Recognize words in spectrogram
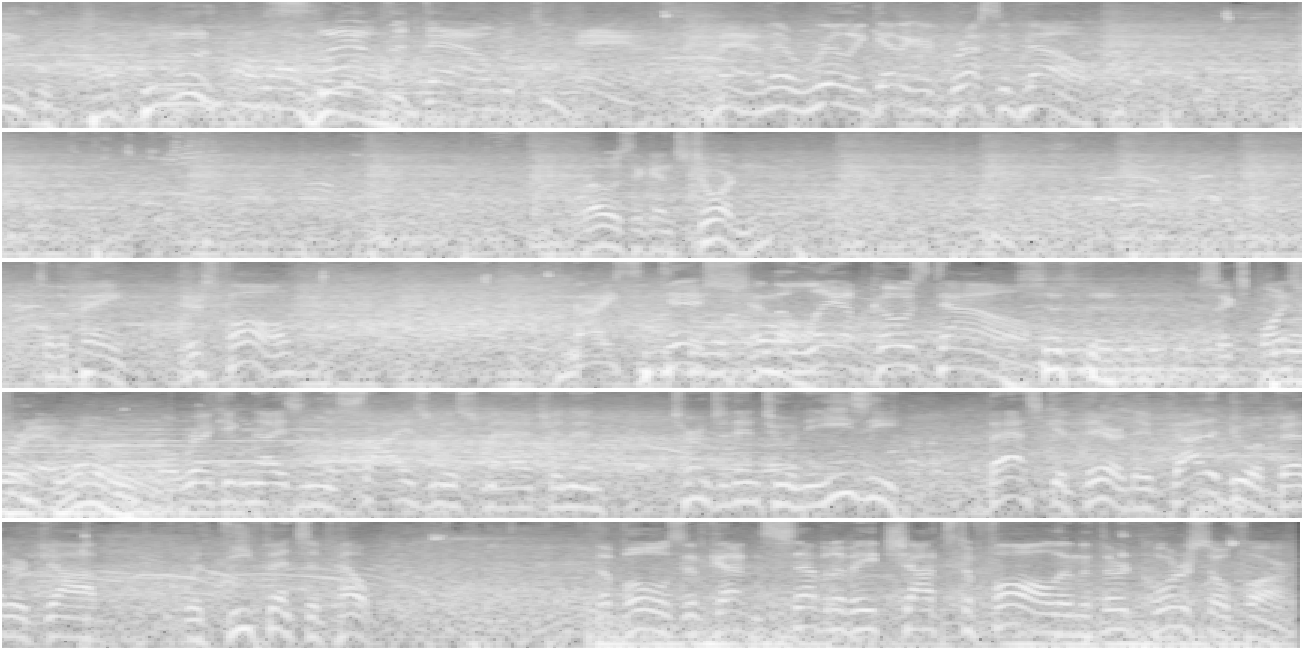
season. Mm. slams it down with two hands. Man, they're really getting aggressive now. Rose against Jordan. To the paint. Here's Fall. Nice dish, and the layup goes down. Assisted. Six points for him. Well, recognizing the size mismatch and then turns it into an easy basket there. They've got to do a better job with defensive help. The Bulls have gotten seven of eight shots to fall in the third quarter so far.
